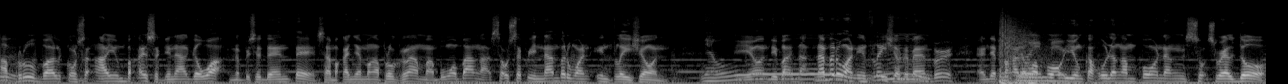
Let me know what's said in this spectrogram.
Approval kung sa ayon ba kayo sa ginagawa ng presidente sa kanyang mga programa, bumaba nga sa usapin number one, inflation. Yun, di ba? Na- number one, inflation, remember? And then pangalawa po, yung kakulangan po ng su- sweldo.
